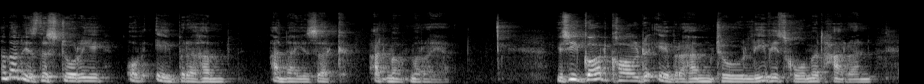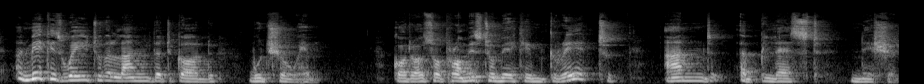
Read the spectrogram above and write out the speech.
and that is the story of Abraham and Isaac at Mount Moriah. You see, God called Abraham to leave his home at Haran and make his way to the land that God would show him. God also promised to make him great and a blessed nation.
